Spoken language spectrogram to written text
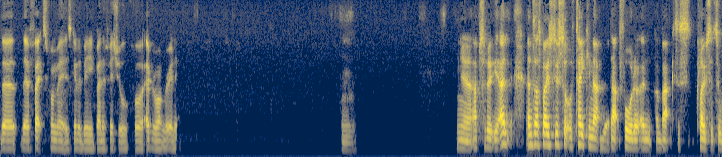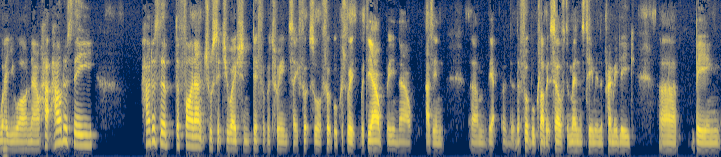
the the effects from it is going to be beneficial for everyone, really. Hmm. Yeah, absolutely, and and I suppose just sort of taking that yeah. that forward and, and back to closer to where you are now. How, how does the how does the, the financial situation differ between, say, futsal and football? Because with the Albion now, as in um, the, the football club itself, the men's team in the Premier League, uh, being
